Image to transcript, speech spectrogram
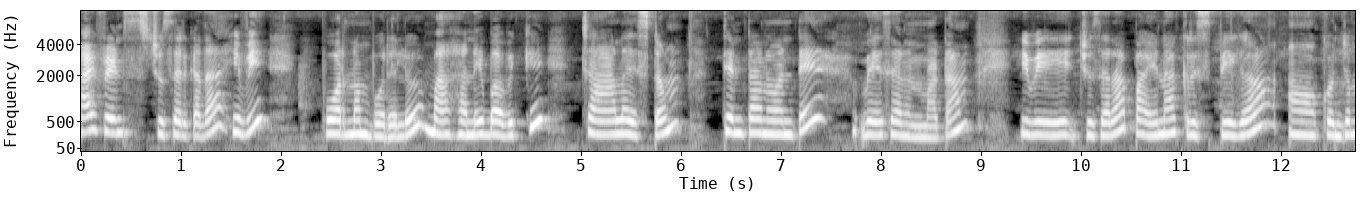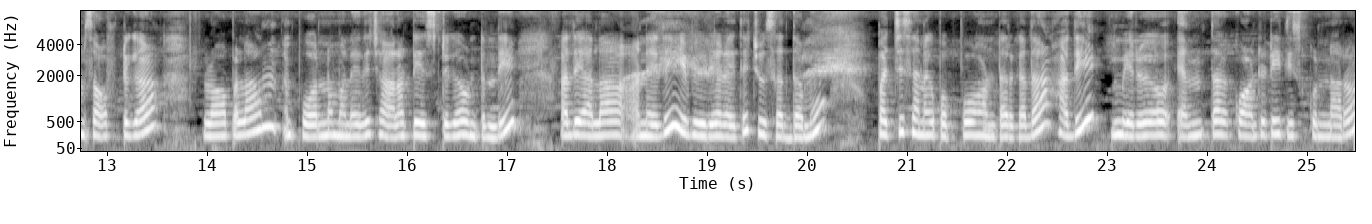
హాయ్ ఫ్రెండ్స్ చూసారు కదా? ఇవి పూర్ణం బూరెలు. మా హనీ బాబుకి చాలా ఇష్టం. తింటాను అంటే వేసానమాట ఇవి చూసారా? పైన క్రిస్పీగా కొంచెం సాఫ్ట్గా లోపల పూర్ణం అనేది చాలా టేస్ట్గా ఉంటుంది. అది ఎలా అనేది ఈ వీడియోలో అయితే చూసేద్దాము. పచ్చి శనగపప్పు అంటారు కదా అది మీరు ఎంత క్వాంటిటీ తీసుకున్నారో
